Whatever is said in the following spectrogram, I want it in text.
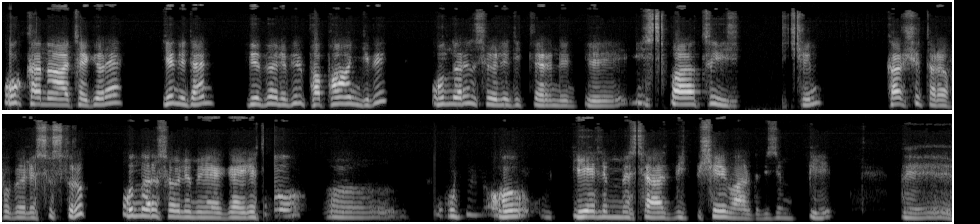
o kanaate göre yeniden bir böyle bir papağan gibi onların söylediklerinin e, ispatı için karşı tarafı böyle susturup onları söylemeye gayret o, o, o, diyelim mesela bir, bir şey vardı bizim bir e,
